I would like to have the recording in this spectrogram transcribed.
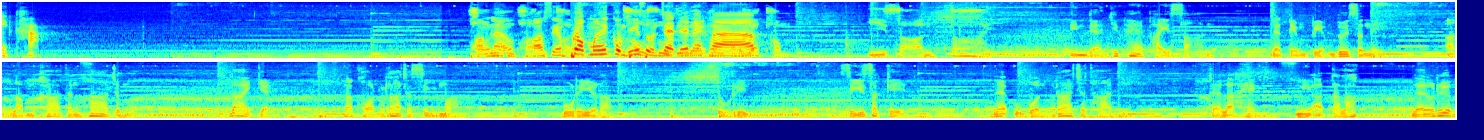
11 ค่ะพร้อมแล้วขอเสียงปรบมือให้กลุ่มที่ 07 ด้วยนะครับเข้าสู่ดินแดนแห่งอารยธรรมอีสานใต้ดินแดนที่แพร่ไพศาลและเต็มเปี่ยมด้วยเสน่ห์อันล้ำค่าทั้งห้าจังหวัดได้แก่ นครราชสีมา บุรีรัมย์สุรินทร์ศรีสะเกดและอุบลราชธานี แต่ละแห่งมีอัตลักษณ์และเรื่อง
